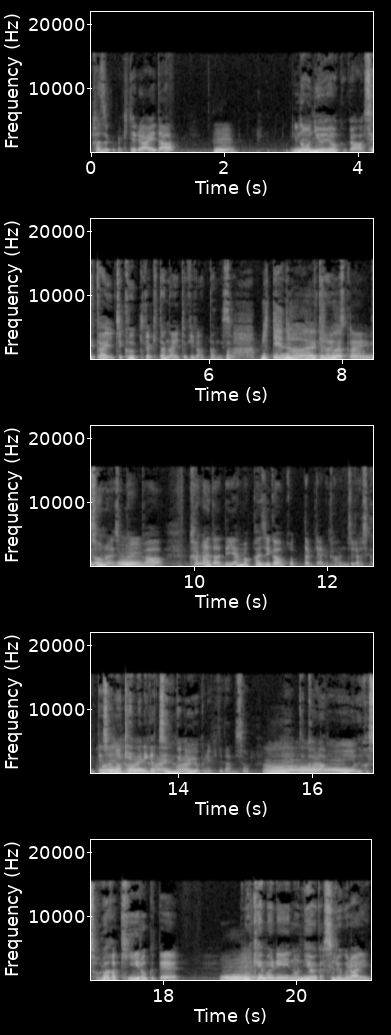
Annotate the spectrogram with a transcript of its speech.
家族が来てる間うん。のニューヨークが世界一空気が汚い時があったんですよ。見てない。見てないですか？そうやったんや。そうなんですよ、うん。なんかカナダで山火事が起こったみたいな感じらしくて、はいその煙が全部ニューヨークに来てたんですよ、うんだからもうなんか空が黄色くて、うん。もう煙の匂いがするぐらい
